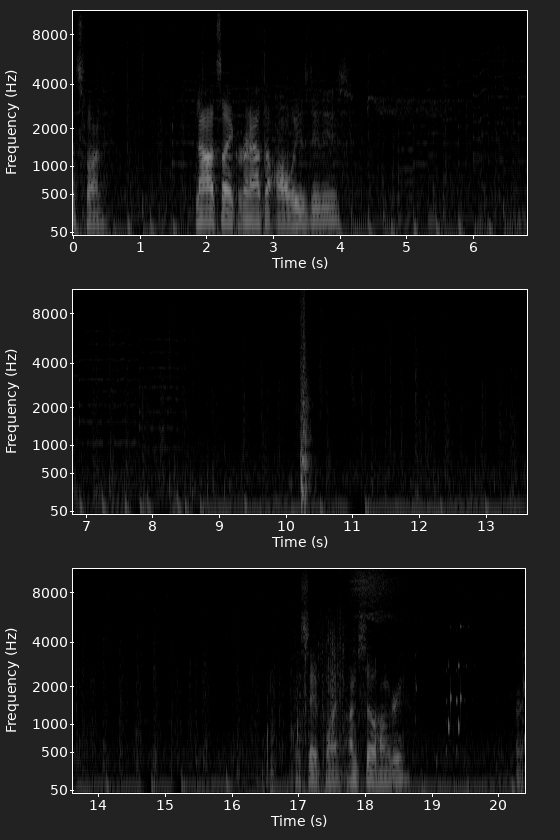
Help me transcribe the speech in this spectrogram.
That's fun. Now it's like we're gonna have to always do these. Okay, save point. I'm so hungry. Alright,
